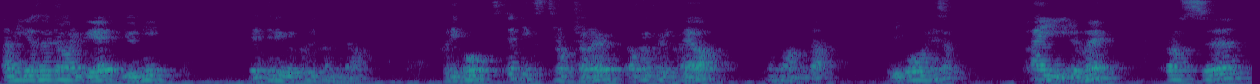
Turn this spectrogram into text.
단위계 설정을 위해 유닛 매트릭을 클릭합니다. 그리고 스태틱 스트럭처를 더블 클릭하여 생성합니다. 그리고 해석 파일 이름을 트러스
